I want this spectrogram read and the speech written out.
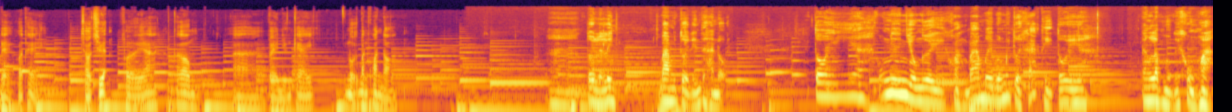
để có thể trò chuyện với à, các ông à, về những cái nỗi băn khoăn đó? À, tôi là linh 30 tuổi đến từ hà nội. Tôi à, cũng như nhiều người khoảng 30 40 tuổi khác thì tôi à, đang lâm một cái khủng hoảng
